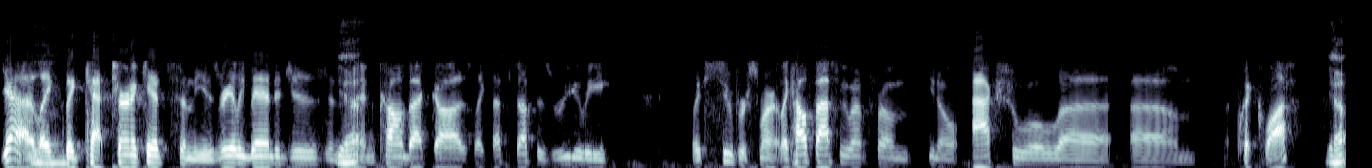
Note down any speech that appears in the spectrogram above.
Yeah, like um, like cat tourniquets and the Israeli bandages and, yeah. and combat gauze. Like that stuff is really like super smart. Like how fast we went from you know actual uh, um, QuikClot. Yeah.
